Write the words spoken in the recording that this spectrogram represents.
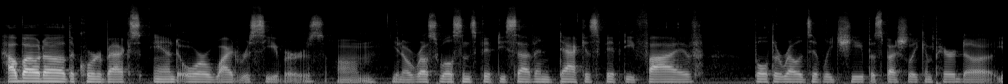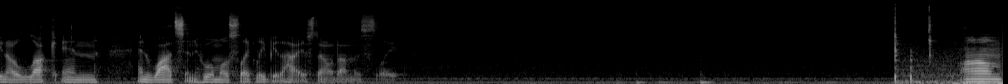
How about uh, the quarterbacks and or wide receivers? Um, you know, Russ Wilson's 57, Dak is 55. Both are relatively cheap, especially compared to you know Luck and and Watson, who will most likely be the highest owned on this slate. Um,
